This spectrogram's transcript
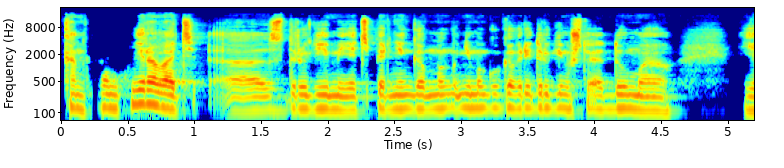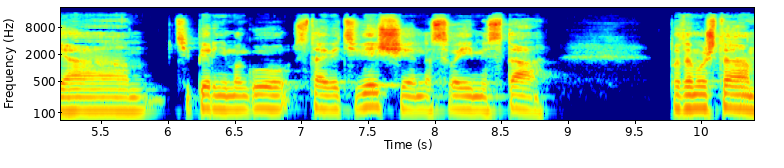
конфронтировать э, с другими, я теперь не, не могу говорить другим, что я думаю, я теперь не могу ставить вещи на свои места, потому что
